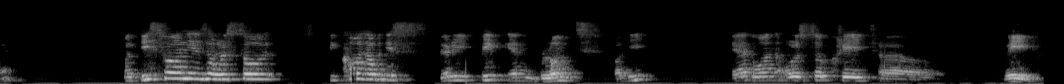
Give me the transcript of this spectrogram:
Right? But this one is also because of this very big and blunt body, that one also create a wave.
